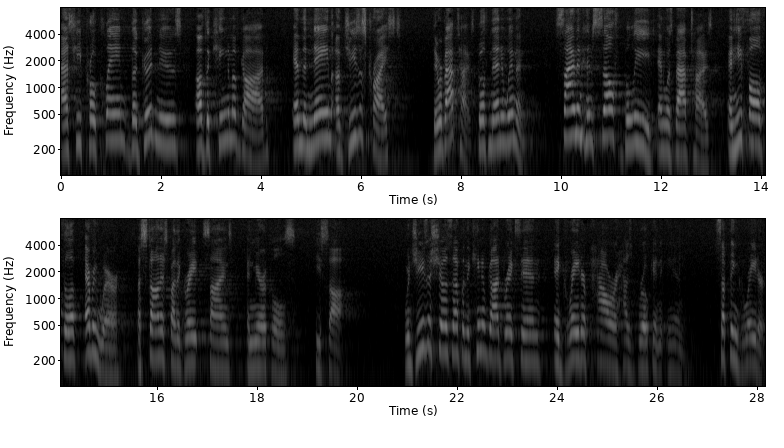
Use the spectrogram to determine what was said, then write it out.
as he proclaimed the good news of the kingdom of God and the name of Jesus Christ, they were baptized, both men and women. Simon himself believed and was baptized, and he followed Philip everywhere astonished by the great signs and miracles he saw. When Jesus shows up, when the kingdom of God breaks in, a greater power has broken in. Something greater.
